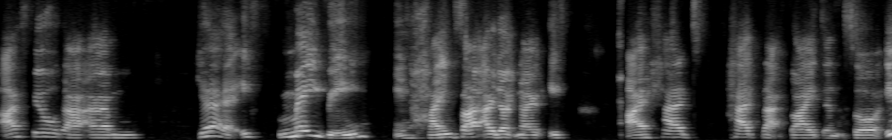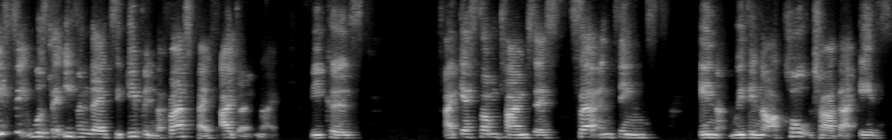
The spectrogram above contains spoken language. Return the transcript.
I feel that um yeah, if maybe in hindsight, I don't know if I had had that guidance or if it was even there to give in the first place, I don't know. Because I guess sometimes there's certain things in within our culture that is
